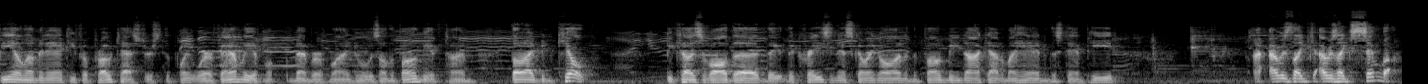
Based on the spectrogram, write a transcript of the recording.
BLM and Antifa protesters to the point where a family of, member of mine who was on the phone with me at the time thought I'd been killed because of all the, the, the craziness going on and the phone being knocked out of my hand and the stampede. I, I was like I was like Simba,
